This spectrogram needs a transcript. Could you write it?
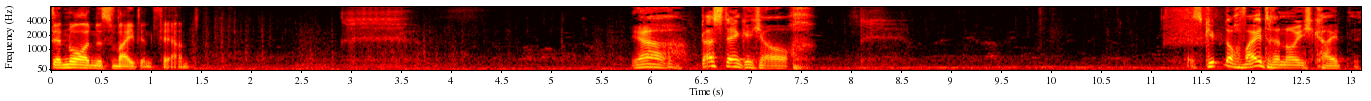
der Norden ist weit entfernt. Ja, das denke ich auch. Es gibt noch weitere Neuigkeiten.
